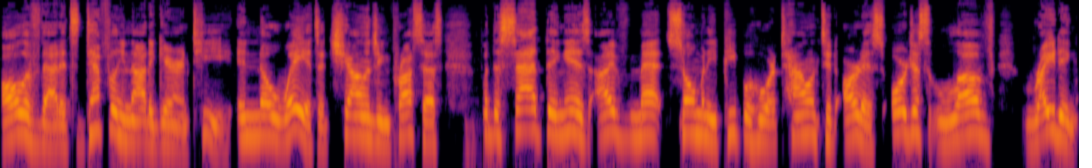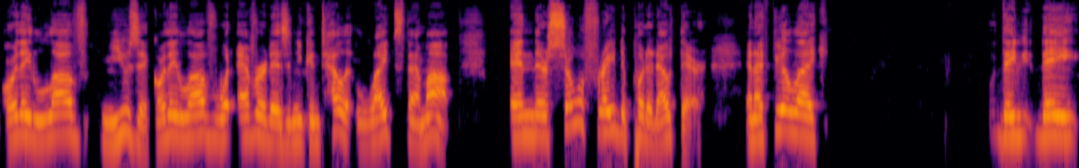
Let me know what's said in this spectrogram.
all of that it's definitely not a guarantee. In no way it's a challenging process. But the sad thing is i've met so many people who are talented artists or just love writing or they love music or they love whatever it is and you can tell it lights them up and they're so afraid to put it out there. And i feel like they they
